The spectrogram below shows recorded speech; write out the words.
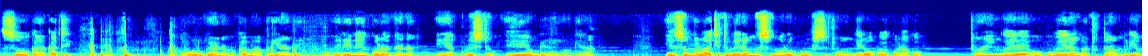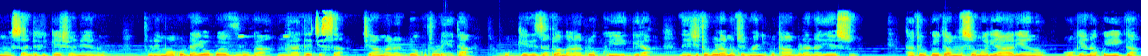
So kaakati owooluganda mukama akuyambe obeere n'enkolagana eya kristo eyeyongerayongera yensonga lwaki tubeera mu small groups? Twongere okwekolako. Twongere okubeera nga tutambulya mu sanctification eno. Tuleme okuddayo okwevuluga ng'ate kisa kyamala dde okutuleeta. Kukkiriza twamala dde okuyigira. Naye kitubulamu tumanyi kutambula na yesu. Kati okuyita mu ssomo lyali eno ogenda kuyiga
